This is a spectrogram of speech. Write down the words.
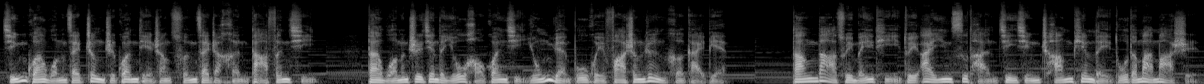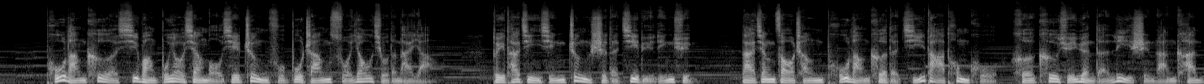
尽管我们在政治观点上存在着很大分歧，但我们之间的友好关系永远不会发生任何改变。”当纳粹媒体对爱因斯坦进行长篇累牍的谩骂时，普朗克希望不要像某些政府部长所要求的那样，对他进行正式的纪律聆讯，那将造成普朗克的极大痛苦和科学院的历史难堪。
